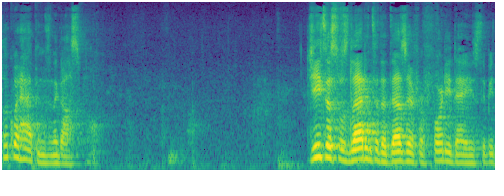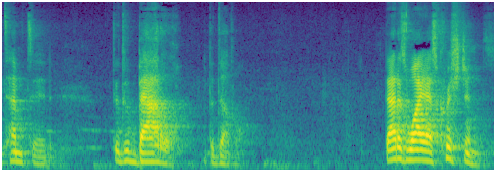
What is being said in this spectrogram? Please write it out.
Look what happens in the gospel. Jesus was led into the desert for 40 days to be tempted, to do battle with the devil. That is why, as Christians,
